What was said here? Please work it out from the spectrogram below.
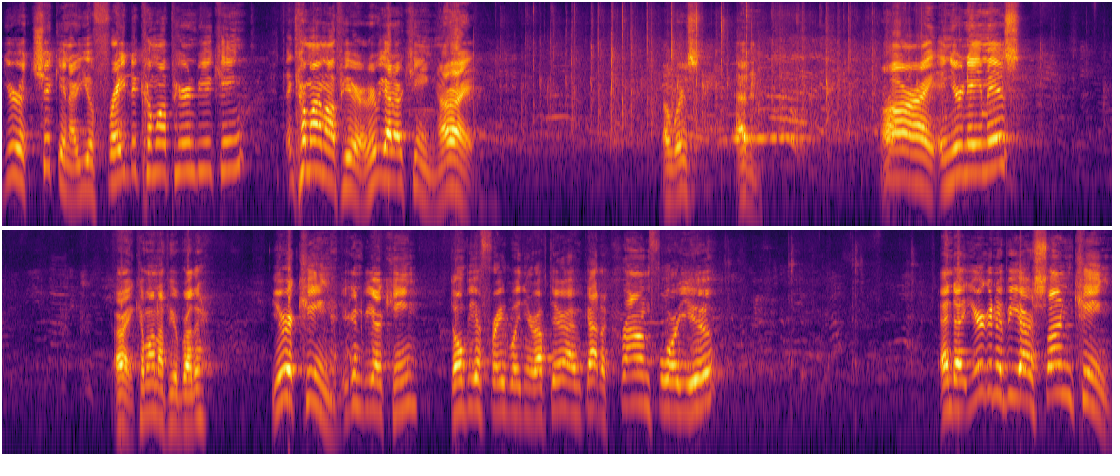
you're a chicken. Are you afraid to come up here and be a king? Then come on up here. Here we got our king. All right. Oh, where's Evan? All right. And your name is? All right. Come on up here, brother. You're a king. You're going to be our king. Don't be afraid when you're up there. I've got a crown for you. And uh, you're going to be our son king.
